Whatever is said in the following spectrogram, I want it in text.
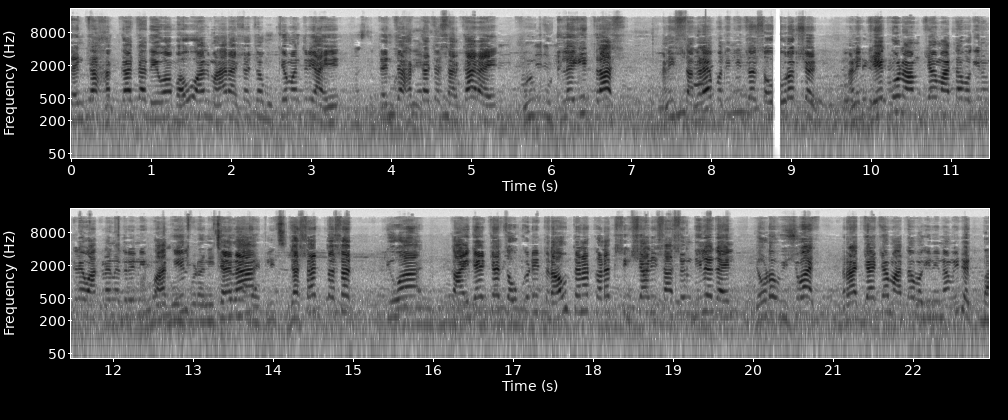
त्यांचा हक्काचा देवा भाऊ आज महाराष्ट्राचा मुख्यमंत्री आहे. त्यांच्या हक्काचं सरकार आहे. म्हणून कुठलाही त्रास आणि सगळ्या पद्धतीचं संरक्षण आणि जे कोण आमच्या माता भगिनींकडे वाकड्या नजरेने पाहतील त्यांना जसाच तसंच किंवा कायद्याच्या चौकटीत राहून त्यांना कडक शिक्षा आणि शासन दिले जाईल एवढा विश्वास राज्याच्या माता भगिनींना मी देतो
